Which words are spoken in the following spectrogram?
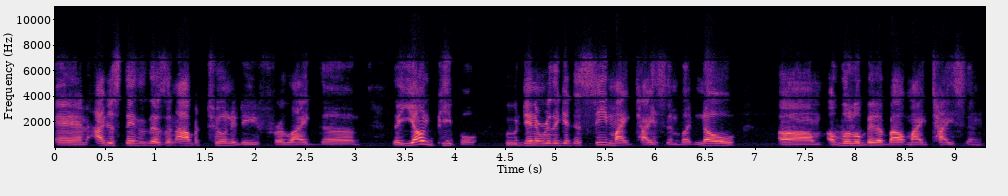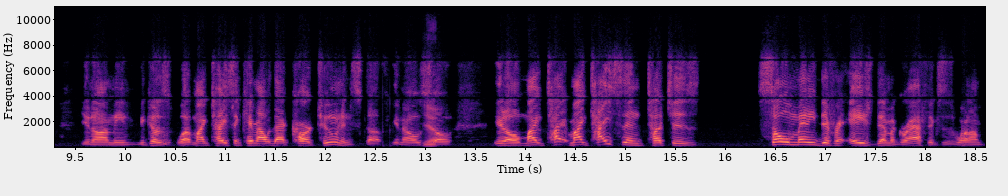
and I just think that there's an opportunity for like the the young people who didn't really get to see Mike Tyson, but know um, a little bit about Mike Tyson. You know, I mean, because what Mike Tyson came out with that cartoon and stuff, you know, yep. so you know, Mike Mike Tyson touches so many different age demographics is what I'm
